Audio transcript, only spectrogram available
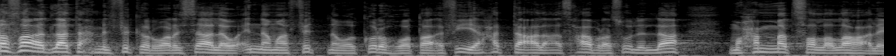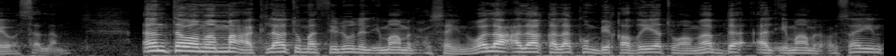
قصائد لا تحمل فكر ورسالة وإنما فتنة وكره وطائفية حتى على أصحاب رسول الله محمد صلى الله عليه وسلم. أنت ومن معك لا تمثلون الإمام الحسين ولا علاقة لكم بقضية ومبدأ الإمام الحسين.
